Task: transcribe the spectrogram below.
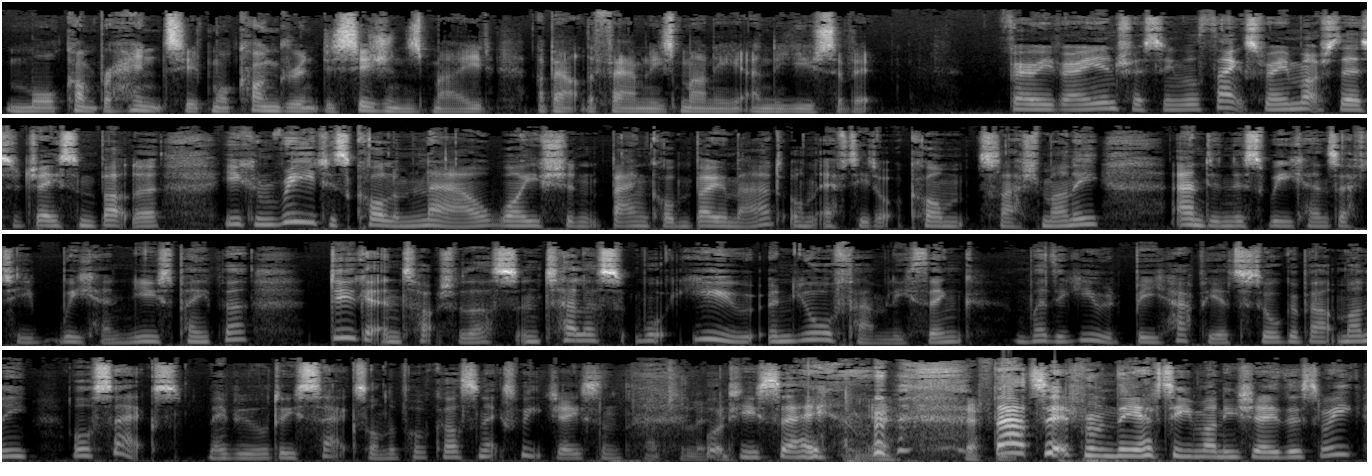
more comprehensive, more congruent decisions made about the family's money and the use of it. Very, very interesting. Well, thanks very much there to Jason Butler. You can read his column now, Why You Shouldn't Bank on BOMAD, on ft.com slash money, and in this weekend's FT Weekend newspaper. Do get in touch with us and tell us what you and your family think, and whether you would be happier to talk about money or sex. Maybe we'll do sex on the podcast next week, Jason. Absolutely. What do you say? Yeah, That's it from the FT Money Show this week.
